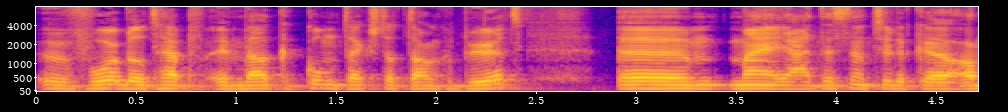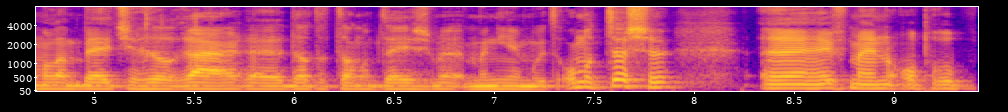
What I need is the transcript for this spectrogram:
voorbeeld hebt in welke context dat dan gebeurt. Ehm, maar ja, het is natuurlijk eh, allemaal een beetje heel raar eh, dat het dan op deze ma- manier moet. Ondertussen eh, heeft mijn oproep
